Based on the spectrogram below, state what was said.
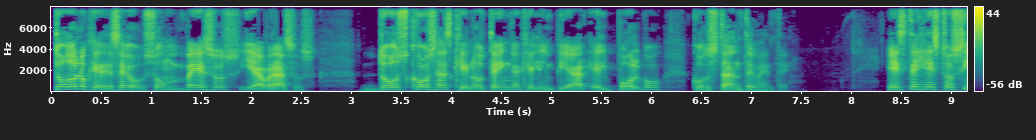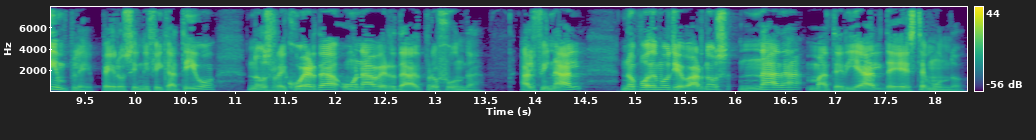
Todo lo que deseo son besos y abrazos, dos cosas que no tenga que limpiar el polvo constantemente. Este gesto simple pero significativo nos recuerda una verdad profunda. Al final, no podemos llevarnos nada material de este mundo.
